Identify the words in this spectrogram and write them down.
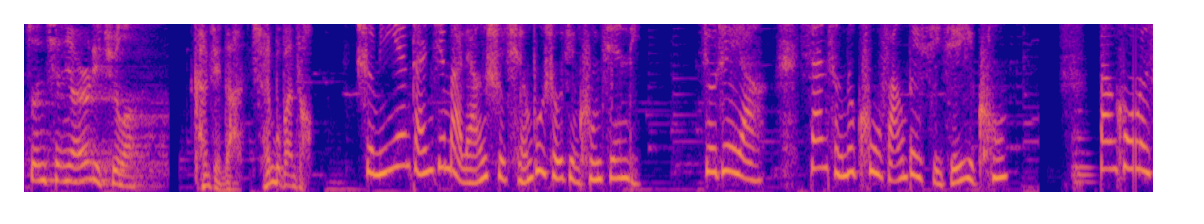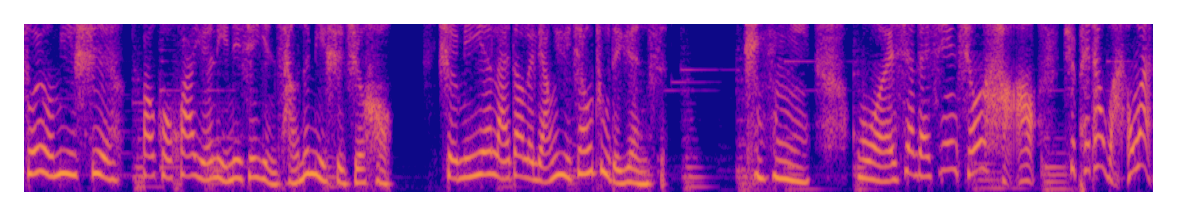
钻钱眼里去了。赶紧的，全部搬走！沈明烟赶紧把粮食全部收进空间里。就这样，三层的库房被洗劫一空。搬空了所有密室，包括花园里那些隐藏的密室之后，沈明烟来到了梁玉娇住的院子。嘿嘿，我现在心情好，去陪他玩玩。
